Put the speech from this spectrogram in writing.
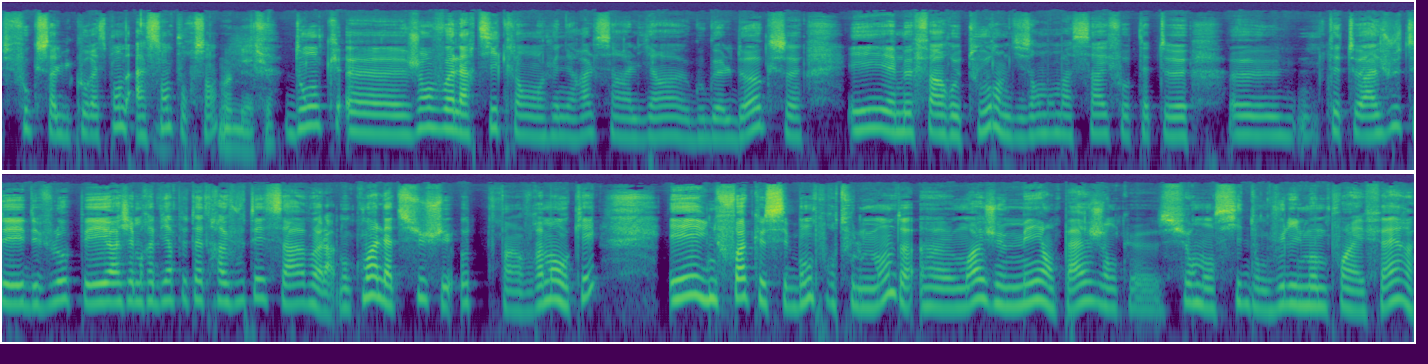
il faut que ça lui corresponde à 100%. Ouais, bien sûr. Donc, euh, j'envoie l'article, en général, c'est un lien Google Docs, et elle me fait un retour en me disant, bon, bah ça, il faut peut-être peut-être ajouter, développer, ah, j'aimerais bien peut-être ajouter ça, voilà. Donc, moi, là-dessus, je suis enfin, vraiment OK. Et une fois que c'est bon pour tout le monde, moi, je mets en page donc, sur mon site, donc jolilmom.fr,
